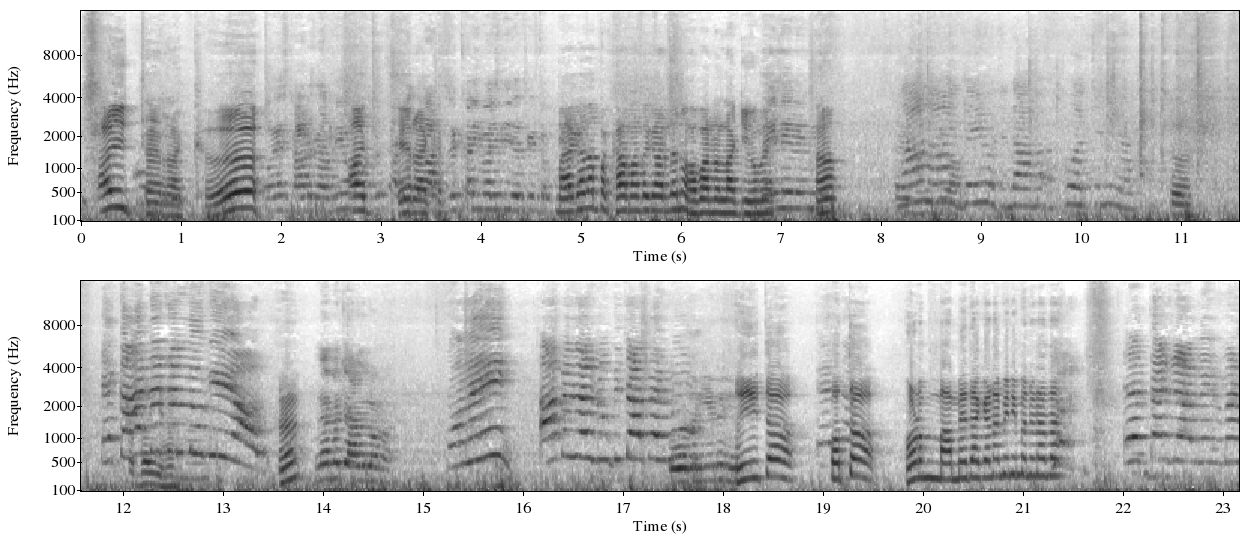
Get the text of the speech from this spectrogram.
ਇੱਥੇ ਰੱਖ। ਸਟਾਰਟ ਕਰ ਲਈ ਇੱਥੇ ਰੱਖ। ਨਹੀਂ ਚੁੱਪ ਮੈਂ ਕਹਿੰਦਾ ਪੱਖਾ ਬੰਦ ਕਰ ਦੇ ਇਹਨੂੰ ਹਵਾ ਨਾ ਲੱਗੀ ਹੋਵੇ। ਨਹੀਂ, ਨਹੀਂ, ਨਹੀਂ। ਹਾਂ। ਨਾ ਨਾ ਇਦਾਂ ਹੀ ਹੋ ਜਾਂਦਾ ਕੁਝ ਨਹੀਂ ਆ। ਹਾਂ। ਏਦਾਂ ਹੀ। ਹਾਂ ਹਾਂ? ਲੈ ਮੈਂ ਚਾਰਜ ਲਾਉਣਾ। ਤੋੜ ਦੇਣੀ ਇਹਨੇ ਰੀਤ ਪੁੱਤ ਹੁਣ ਮਾਮੇ ਦਾ ਕਹਿਣਾ ਵੀ ਨਹੀਂ ਮੰਨਣਾ ਦਾ ਇੱਥੇ ਜਾਣੀ ਮੈਂ।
